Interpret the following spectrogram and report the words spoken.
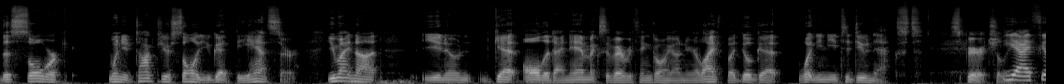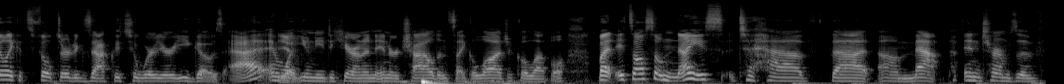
the soul work when you talk to your soul you get the answer you might not you know get all the dynamics of everything going on in your life but you'll get what you need to do next spiritually yeah i feel like it's filtered exactly to where your ego's at and yeah. what you need to hear on an inner child and psychological level but it's also nice to have that um, map in terms of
